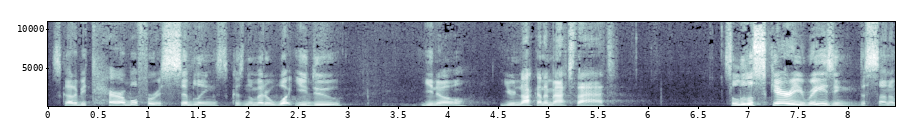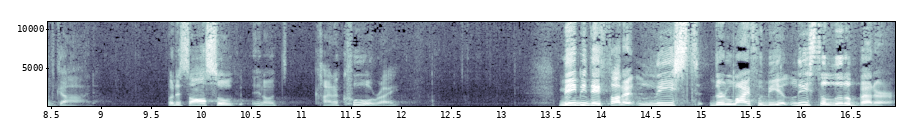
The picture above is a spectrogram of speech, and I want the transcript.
It's got to be terrible for his siblings because no matter what you do, you know, you're not going to match that. It's a little scary raising the Son of God. But it's also, you know, it's kind of cool, right? Maybe they thought at least their life would be at least a little better.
